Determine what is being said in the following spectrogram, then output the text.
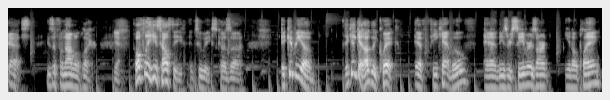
yes, he's a phenomenal player. Yeah. Hopefully he's healthy in two weeks because uh, it could be a it could get ugly quick if he can't move and these receivers aren't, you know, playing.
